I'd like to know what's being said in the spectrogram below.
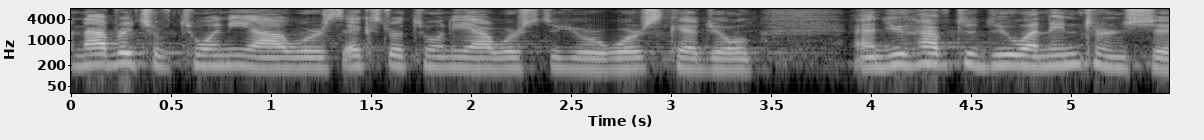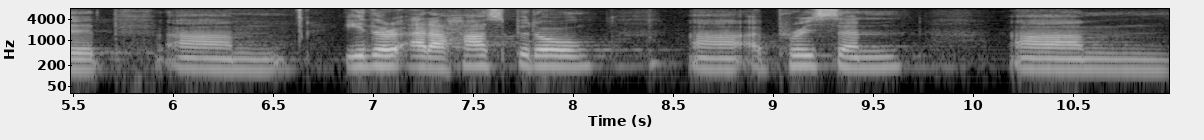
an average of 20 hours, extra 20 hours to your work schedule, and you have to do an internship um, either at a hospital, uh, a prison, um,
